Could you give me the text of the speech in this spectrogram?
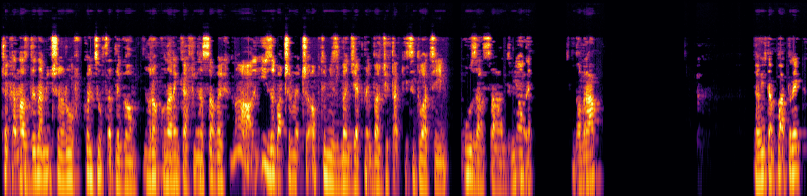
czeka nas dynamiczny ruch w końcówce tego roku na rynkach finansowych. No i zobaczymy, czy optymizm będzie jak najbardziej w takiej sytuacji uzasadniony. Dobra. Witam Patryk.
